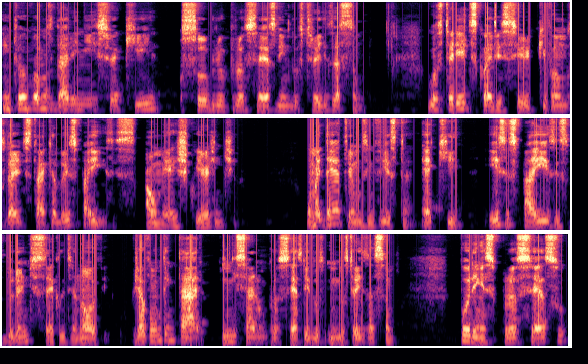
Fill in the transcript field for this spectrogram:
então vamos dar início aqui sobre o processo de industrialização. Gostaria de esclarecer que vamos dar destaque a dois países, ao México e à Argentina. Uma ideia a termos em vista é que esses países, durante o século XIX, já vão tentar iniciar um processo de industrialização. Porém, esse processo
